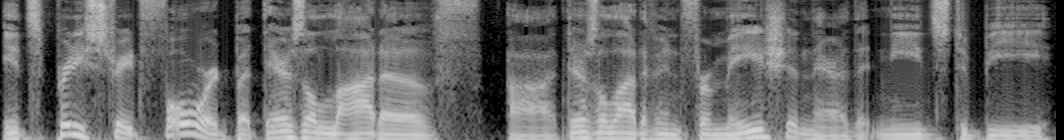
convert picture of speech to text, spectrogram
It's pretty straightforward, but there's a lot of uh, there's a lot of information there that needs to be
